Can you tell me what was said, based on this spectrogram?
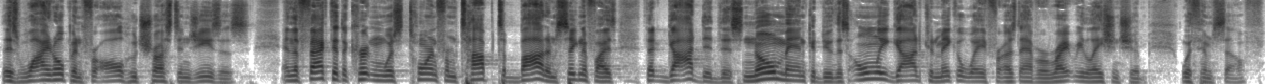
is wide open for all who trust in Jesus. And the fact that the curtain was torn from top to bottom signifies that God did this. No man could do this. Only God could make a way for us to have a right relationship with Himself.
